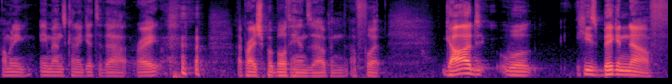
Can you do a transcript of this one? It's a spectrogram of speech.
how many amens can I get to that, right? I probably should put both hands up and a foot. God will, He's big enough.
